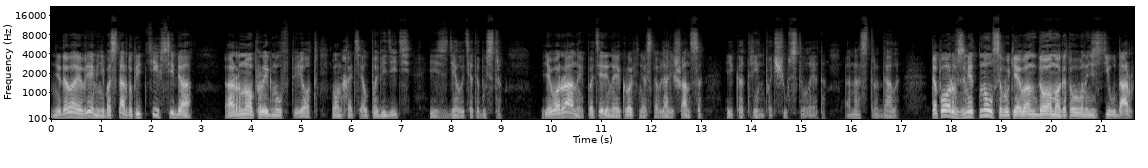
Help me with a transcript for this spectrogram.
Не давая времени бастарду прийти в себя, Арно прыгнул вперед. Он хотел победить и сделать это быстро. Его раны, потерянная кровь не оставляли шанса, и Катрин почувствовала это. Она страдала. Топор взметнулся в руке Вандома, готового нанести удар.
